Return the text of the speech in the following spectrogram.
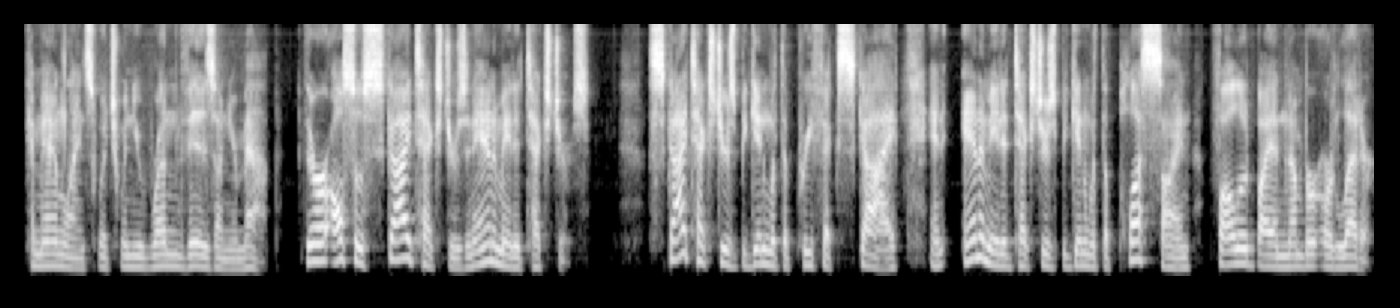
command line switch when you run VIS on your map. There are also sky textures and animated textures. Sky textures begin with the prefix sky, and animated textures begin with the plus sign followed by a number or letter.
